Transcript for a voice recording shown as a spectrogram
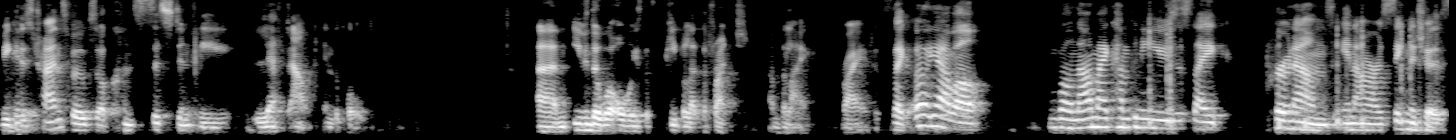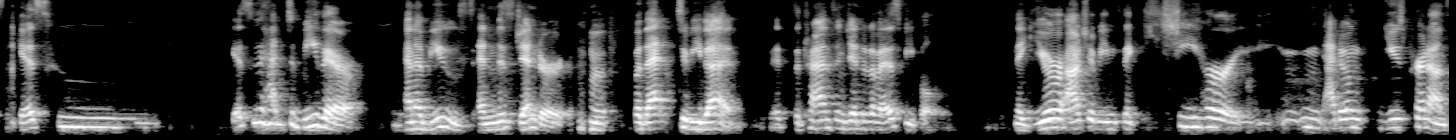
because trans folks are consistently left out in the cold. Um, even though we're always the people at the front of the line, right? It's like, oh yeah, well, well, now my company uses like pronouns in our signatures. Guess who, guess who had to be there and abused and misgendered for that to be done? It's the trans and gender diverse people. Like you're out being like she, her, I don't use pronouns.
